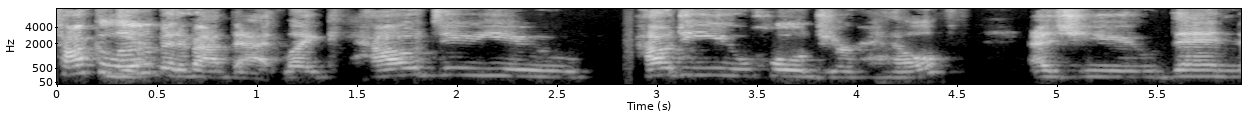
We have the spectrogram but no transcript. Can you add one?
talk a little yes. bit about that like how do you how do you hold your health as you then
